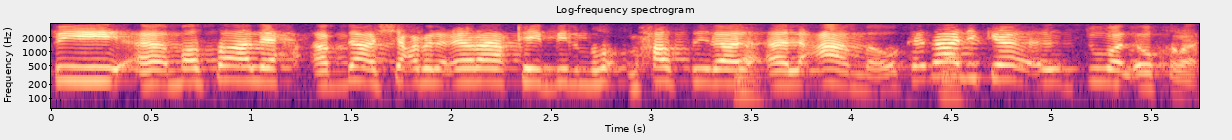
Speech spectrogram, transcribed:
في مصالح أبناء الشعب العراقي بالمحصلة العامة وكذلك الدول الأخرى.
